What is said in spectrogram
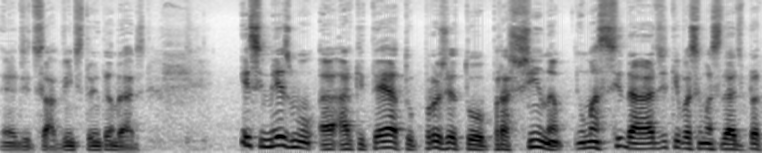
é, de sabe, 20, 30 andares. Esse mesmo a, arquiteto projetou para a China uma cidade que vai ser uma cidade para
